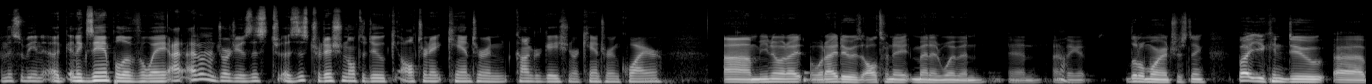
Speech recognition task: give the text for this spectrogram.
And this would be an, a- an example of a way. I, I don't know, Georgie. Is this is this traditional to do alternate cantor and congregation or cantor and choir? Um, you know what I what I do is alternate men and women, and I think it's a little more interesting. But you can do uh,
